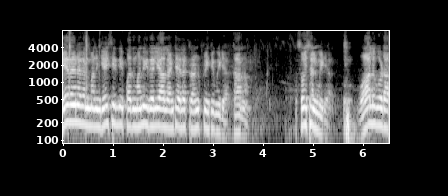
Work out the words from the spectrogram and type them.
ఏదైనా కానీ మనం చేసింది పది మందికి తెలియాలంటే ఎలక్ట్రానిక్ ప్రింట్ మీడియా కారణం సోషల్ మీడియా. వాళ్ళు కూడా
